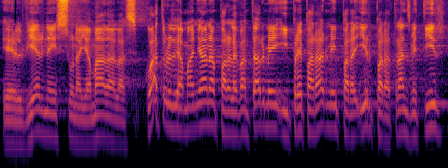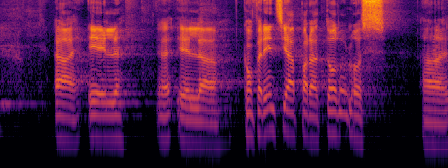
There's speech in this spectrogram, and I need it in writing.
el viernes una llamada a las 4 de la mañana para levantarme y prepararme para ir para transmitir Ah, el, eh, la conferencia para todos los, uh,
